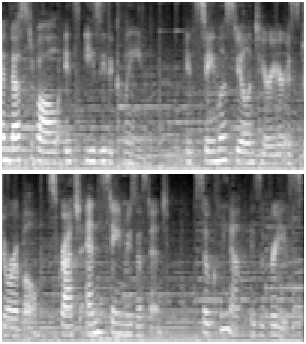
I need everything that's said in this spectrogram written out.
And best of all, it's easy to clean. Its stainless steel interior is durable, scratch and stain resistant, so cleanup is a breeze.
